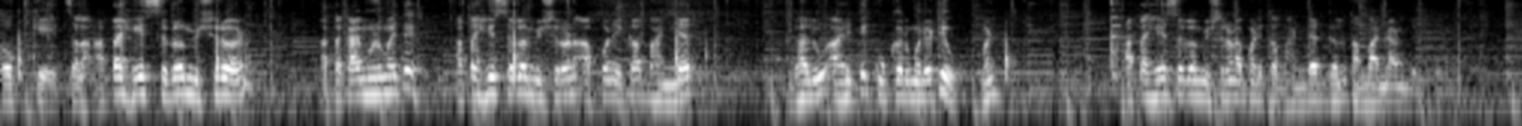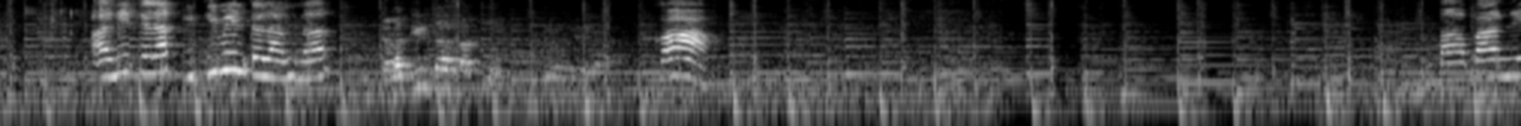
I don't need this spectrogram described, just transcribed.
ओके चला. आता हे सगळं मिश्रण आता काय म्हणू माहितीये? आता हे सगळं मिश्रण आपण एका भांड्यात घालू आणि ते कुकरमध्ये ठेवू. म्हण आता हे सगळं मिश्रण आपण एका भांड्यात घालू थांब भांडा आणून देतो. आणि त्याला किती मिनिटं लागणार? त्याला दीड तास लागतो. का? बाबाने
